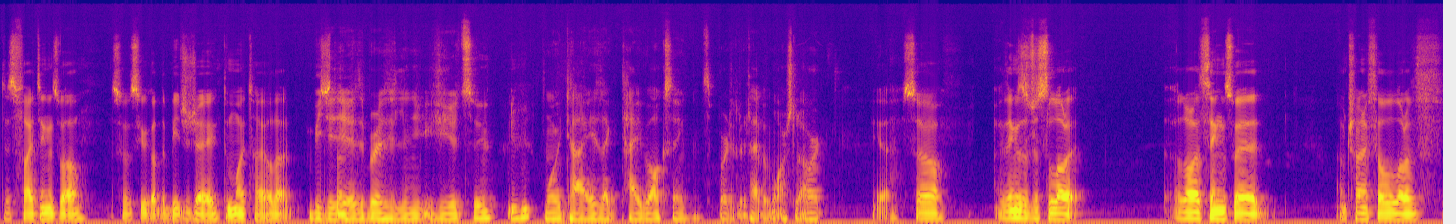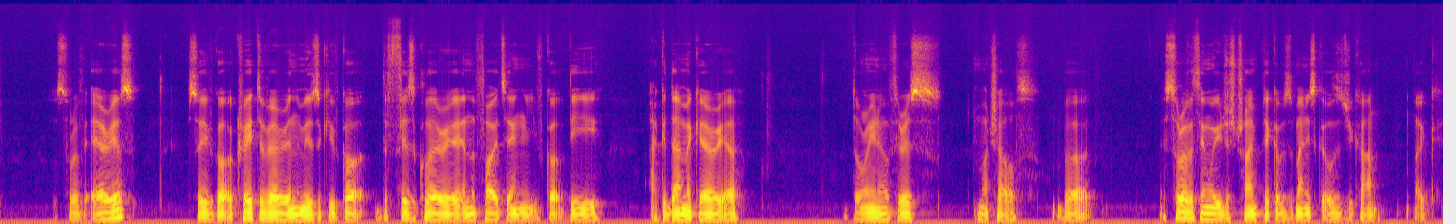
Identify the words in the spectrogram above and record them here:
there's fighting as well. So, so you've got the BJJ, the Muay Thai, all that. BJJ Stuff. is Brazilian Jiu Jitsu. Mm-hmm. Muay Thai is like Thai boxing. It's a particular type of martial art. Yeah, so I think there's just a lot of a lot of things where I'm trying to fill a lot of sort of areas. So you've got a creative area in the music, you've got the physical area in the fighting, you've got the academic area. Don't really know if there is much else, but it's sort of a thing where you just try and pick up as many skills as you can. Like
